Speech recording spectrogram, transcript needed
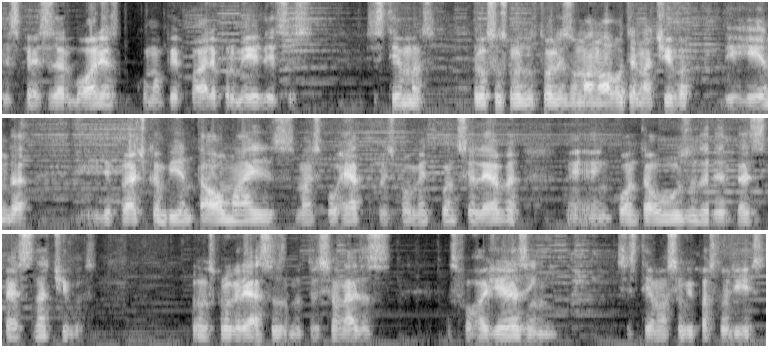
espécies arbóreas como a pecuária por meio desses sistemas trouxe aos produtores uma nova alternativa de renda e de prática ambiental mais, mais correta, principalmente quando se leva é, em conta o uso de, das espécies nativas. Os progressos nutricionais das, das forrageiras em sistemas silvipastoris,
